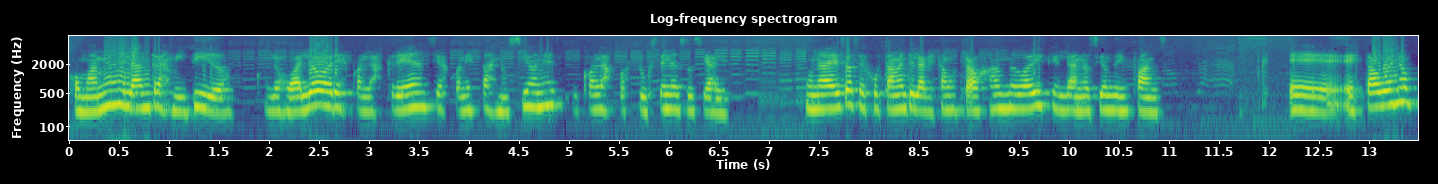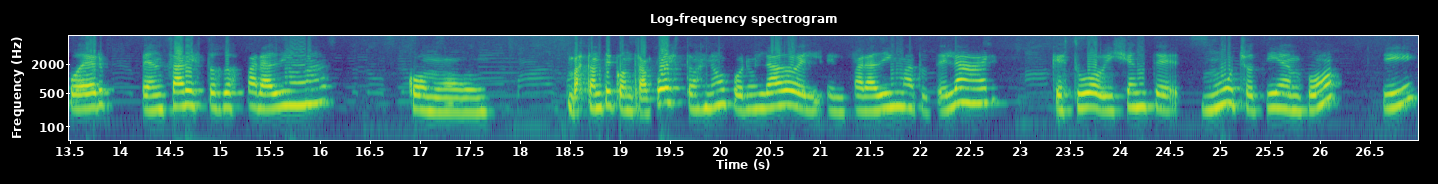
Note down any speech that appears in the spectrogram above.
como a mí me la han transmitido, con los valores, con las creencias, con estas nociones y con las construcciones sociales. Una de esas es justamente la que estamos trabajando hoy, que es la noción de infancia. Eh, está bueno poder pensar estos dos paradigmas como bastante contrapuestos, ¿no? Por un lado, el, el paradigma tutelar, que estuvo vigente mucho tiempo, ¿sí?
